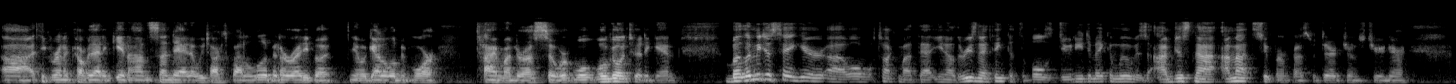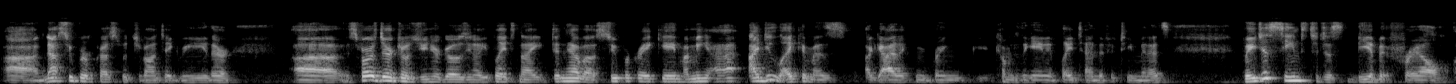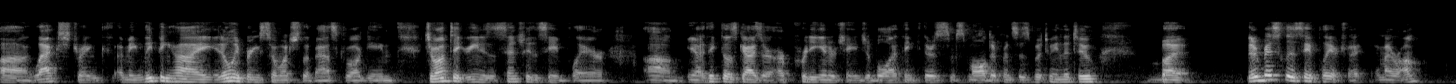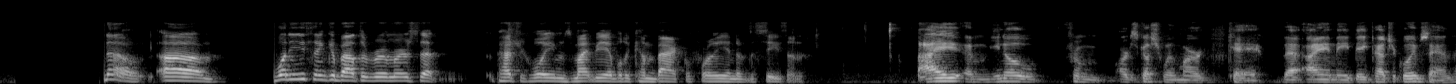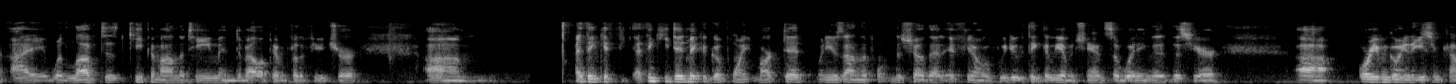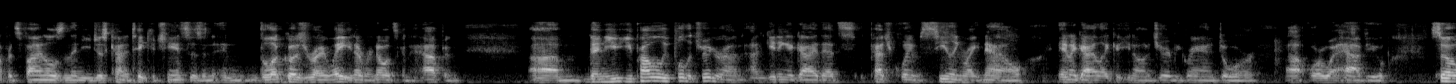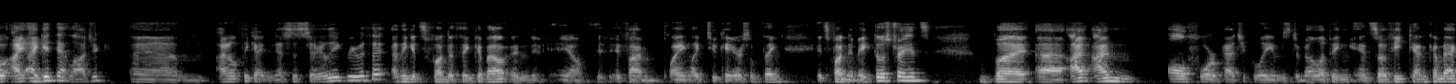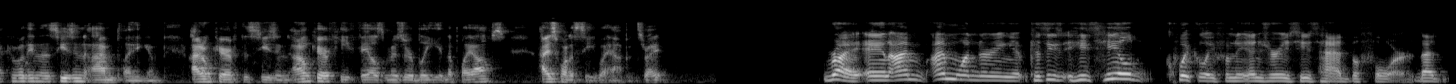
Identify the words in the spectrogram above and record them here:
Uh, I think we're going to cover that again on Sunday. I know we talked about it a little bit already, but you know we got a little bit more time under us, so we will we'll go into it again. But let me just say here, uh, well, we'll talk about that. You know, the reason I think that the Bulls do need to make a move is I'm just not I'm not super impressed with Derrick Jones Jr. Uh, not super impressed with Javonte Green either. Uh, as far as Derrick Jones Jr. goes, you know, he played tonight, didn't have a super great game. I mean, I, I do like him as a guy that can bring come to the game and play 10 to 15 minutes but he just seems to just be a bit frail, uh, lacks strength. I mean, leaping high, it only brings so much to the basketball game. Javonte Green is essentially the same player. Um, you know, I think those guys are, are pretty interchangeable. I think there's some small differences between the two, but they're basically the same player. Trey, am I wrong? No. Um, what do you think about the rumors that Patrick Williams might be able to come back before the end of the season? I am, you know, from our discussion with Mark K that I am a big Patrick Williams fan. I would love to keep him on the team and develop him for the future. Um, I think if I think he did make a good point. Mark did when he was on the the show that if you know if we do think that we have a chance of winning the, this year, uh, or even going to the Eastern Conference Finals, and then you just kind of take your chances and, and the luck goes your right way. You never know what's going to happen. Um, then you, you probably pull the trigger on on getting a guy that's Patrick Williams' ceiling right now, and a guy like you know Jerami Grant or uh, or what have you. So I, I get that logic. Um, I don't think I necessarily agree with it. I think it's fun to think about, and you know, if, if I'm playing like 2K or something, it's fun to make those trades. But uh, I, I'm all for Patrick Williams developing, and so if he can come back before the end of the season, I'm playing him. I don't care if the season, I don't care if he fails miserably in the playoffs. I just want to see what happens, right? Right, and I'm I'm wondering because he's he's healed quickly from the injuries he's had before. That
